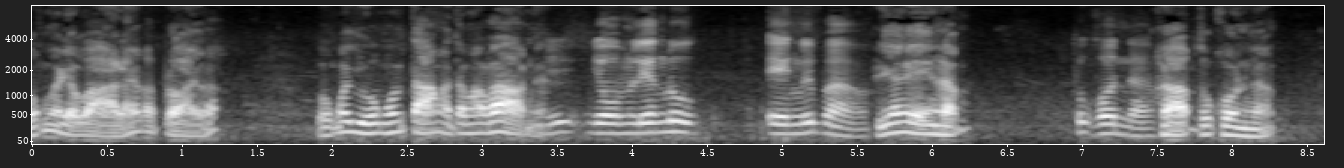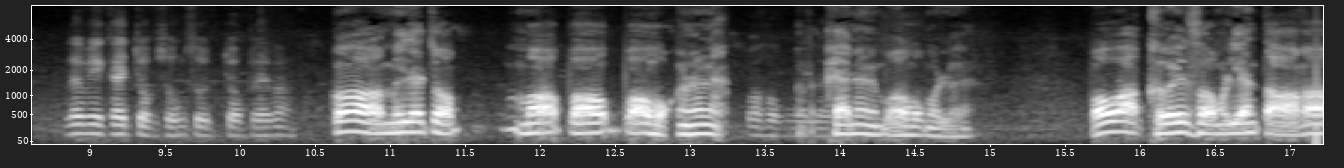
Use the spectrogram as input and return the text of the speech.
ผมไม่ได้ว่าอะไรก็ปล่อยเขาผมก็อยู่ผมตามอาตมาภาพเนี่ยโยมเลี้ยงลูกเองหรือเปล่า เลี้ยงเองครับ ทุกคนเหรอครับ ทุกคนครับ แล้วมีใครจบสูงสุดจบอะไรบ้างก็มีจะจบมปปหกนั่นแหละปหกหมดเลยแค่นั้นปหกหมดเลย เพราะว่าเคยส่งเรียนต่อเขา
